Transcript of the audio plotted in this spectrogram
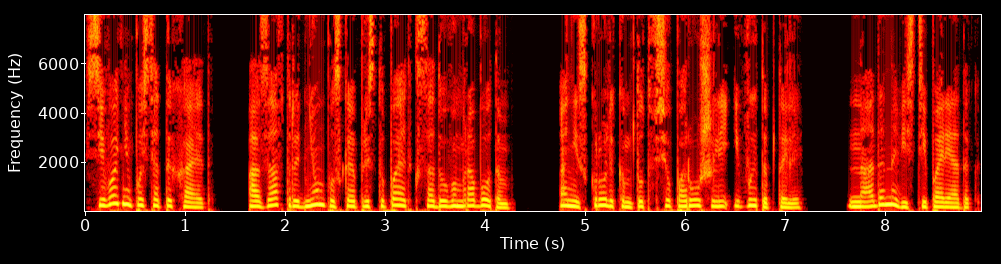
Сегодня пусть отдыхает, а завтра днем пускай приступает к садовым работам. Они с кроликом тут все порушили и вытоптали. Надо навести порядок.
